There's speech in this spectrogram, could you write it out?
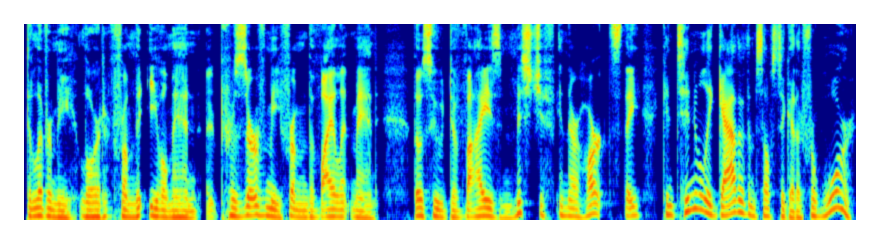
Deliver me, Lord, from the evil man. Preserve me from the violent man. Those who devise mischief in their hearts, they continually gather themselves together for war.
